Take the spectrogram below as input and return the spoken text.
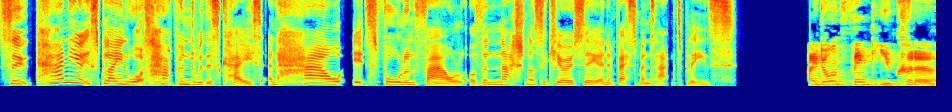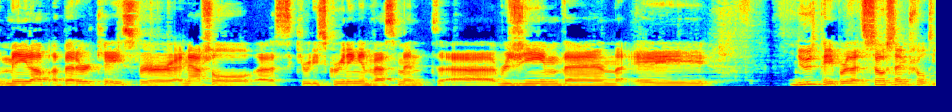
So, can you explain what's happened with this case and how it's fallen foul of the National Security and Investment Act, please? I don't think you could have made up a better case for a national uh, security screening investment uh, regime than a newspaper that's so central to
